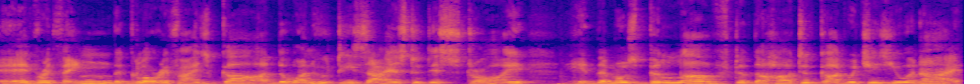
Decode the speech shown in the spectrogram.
everything that glorifies God, the one who desires to destroy the most beloved of the heart of God, which is you and I.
